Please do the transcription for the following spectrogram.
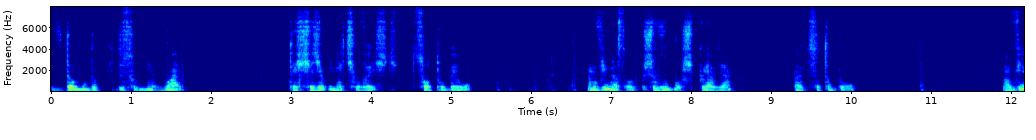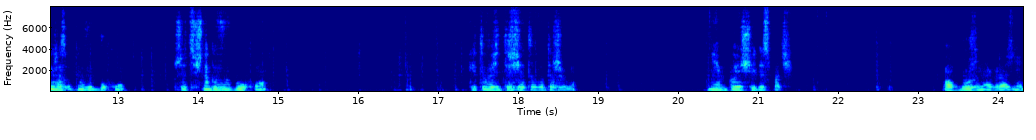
w domu do, dosłownie To siedział i nie chciał wyjść. Co to było? Ja mówiłem raz, o, że wybuch się pojawia. Ale co to było? Ja mówiłem raz o tym wybuchu, że coś nagle wybuchło. I to właśnie też się to wydarzyło. Nie wiem, boję się, idę spać. O, burzy najwyraźniej.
